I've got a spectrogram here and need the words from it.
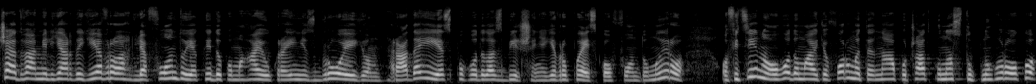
Ще 2 мільярди євро для фонду, який допомагає Україні зброєю. Рада ЄС погодила збільшення Європейського фонду миру. Офіційно угоду мають оформити на початку наступного року.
